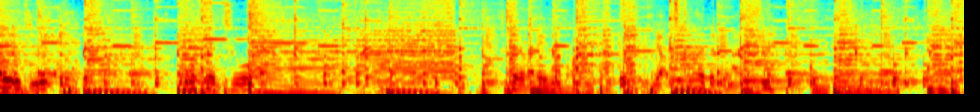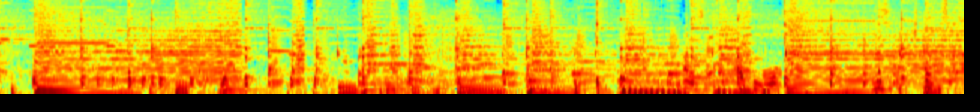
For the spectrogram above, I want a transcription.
ね明るうちに高速中央でつければいいなといやつかないといけないですね。なんせあともう2時間来てますから。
